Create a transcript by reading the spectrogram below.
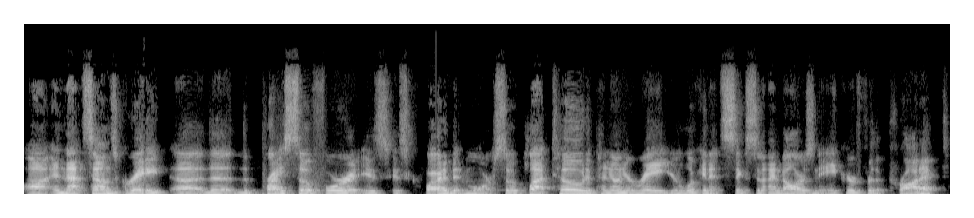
Uh, and that sounds great. Uh, the the price so for it is is quite a bit more. So plateau, depending on your rate, you're looking at six to nine dollars an acre for the product,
